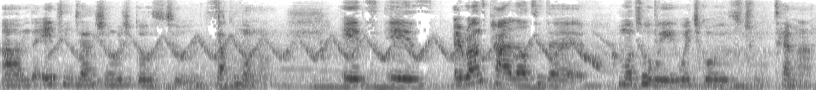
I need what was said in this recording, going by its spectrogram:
um, the 18 junction, which goes to Sakumono. It is it runs parallel to the motorway, which goes to Tema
